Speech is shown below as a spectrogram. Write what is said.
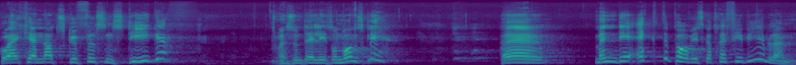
Og jeg kjenner at skuffelsen stiger. Jeg syns det er litt sånn vanskelig. Eh, men det ekteparet vi skal treffe i Bibelen,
